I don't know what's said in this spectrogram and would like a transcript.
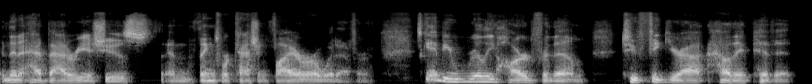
And then it had battery issues and things were catching fire or whatever. It's going to be really hard for them to figure out how they pivot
